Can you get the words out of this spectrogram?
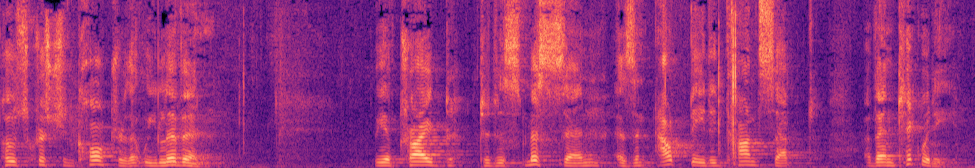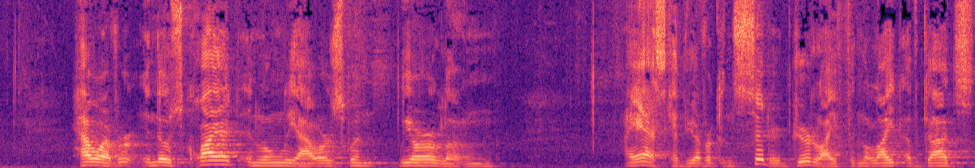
post Christian culture that we live in, we have tried to dismiss sin as an outdated concept of antiquity. However, in those quiet and lonely hours when we are alone, I ask Have you ever considered your life in the light of God's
